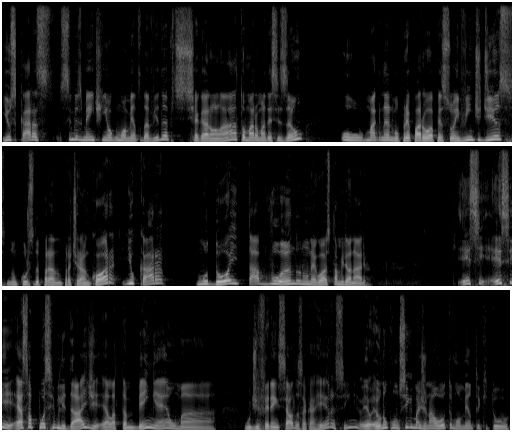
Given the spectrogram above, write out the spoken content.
E os caras simplesmente em algum momento da vida chegaram lá, tomaram uma decisão. O Magnânimo preparou a pessoa em 20 dias num curso para tirar Ancora e o cara mudou e tá voando num negócio, tá milionário. Esse, esse, essa possibilidade, ela também é uma, um diferencial dessa carreira, assim. Eu, eu não consigo imaginar outro momento em que tu,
